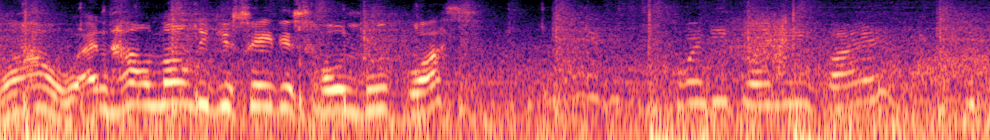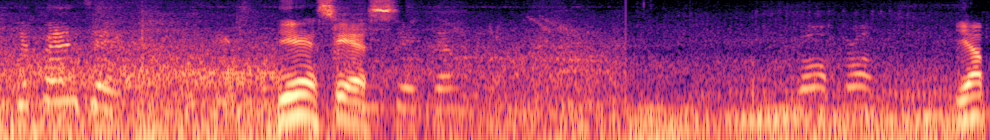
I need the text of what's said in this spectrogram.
Wow, and how long did you say this whole loop was? 20, 25? Depends eh. Yes, yes. Go across. Yep.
